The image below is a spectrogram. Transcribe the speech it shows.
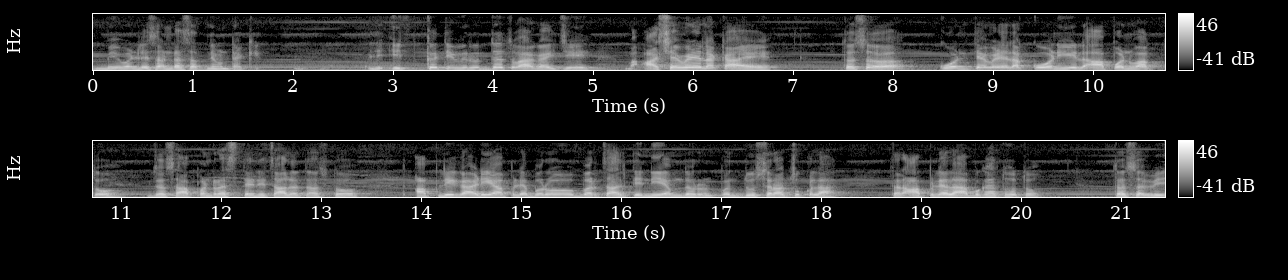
मी म्हणले संडासात नेऊन टाकेन. म्हणजे इतकं ती विरुद्धच वागायची. मग अशा वेळेला काय? तसं कोणत्या वेळेला कोण येईल आपण वागतो. जसं आपण रस्त्याने चालत असतो आपली गाडी आपल्याबरोबर चालते नियम धरून पण दुसरा चुकला तर आपल्याला अपघात होतो. तसं वि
